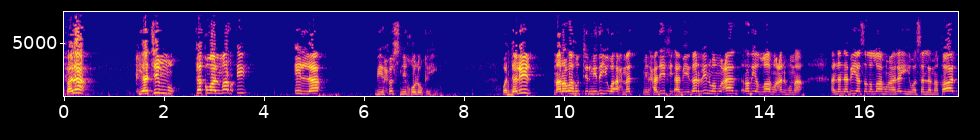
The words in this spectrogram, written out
فلا يتم تقوى المرء إلا بحسن خلقه. والدليل ما رواه الترمذي وأحمد من حديث أبي ذر ومعاذ رضي الله عنهما أن النبي صلى الله عليه وسلم قال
